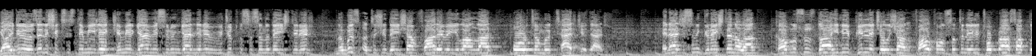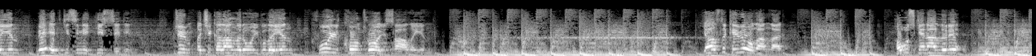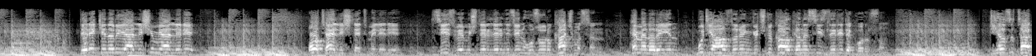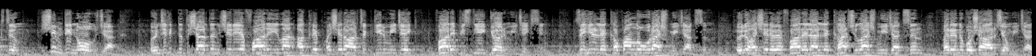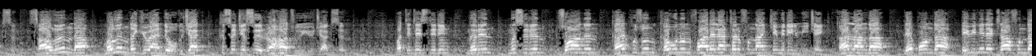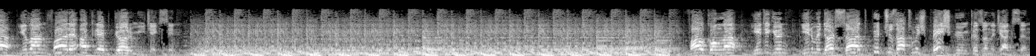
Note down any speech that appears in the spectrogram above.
Yaydığı özel ışık sistemiyle kemirgen ve sürüngenlerin vücut ısısını değiştirir, nabız atışı değişen fare ve yılanlar ortamı terk eder. Enerjisini güneşten alan, kablosuz dahili pille çalışan Falcon satın eli toprağa saplayın ve etkisini hissedin. Tüm açık alanları uygulayın, full kontrol sağlayın. Yazlık evi olanlar, havuz kenarları, dere kenarı yerleşim yerleri, otel işletmeleri. Siz ve müşterilerinizin huzuru kaçmasın. Hemen arayın, bu cihazların güçlü kalkanı sizleri de korusun. Cihazı taktım. Şimdi ne olacak? Öncelikle dışarıdan içeriye fare, yılan, akrep, haşere artık girmeyecek. Fare pisliği görmeyeceksin. Zehirle, kapanla uğraşmayacaksın. Ölü haşere ve farelerle karşılaşmayacaksın. Paranı boşa harcamayacaksın. Sağlığın da, malın da güvende olacak. Kısacası rahat uyuyacaksın. Patateslerin, narın, mısırın, soğanın, karpuzun, kavunun fareler tarafından kemirilmeyecek. Tarlanda, deponda, evinin etrafında yılan, fare, akrep görmeyeceksin. Falcon'la 7 gün 24 saat 365 gün kazanacaksın.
